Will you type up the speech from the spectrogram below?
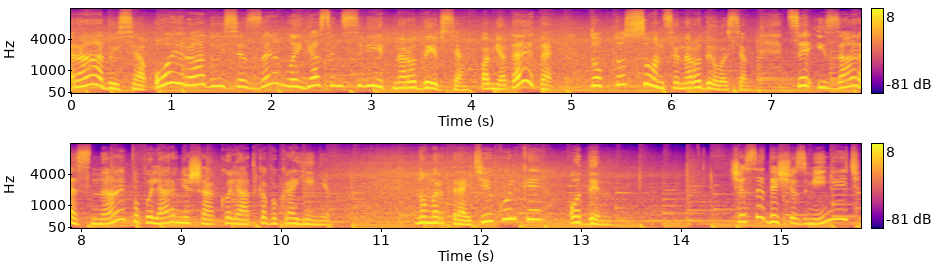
Радуйся, ой, радуйся, земле, ясен світ народився. Пам'ятаєте? Тобто сонце народилося. Це і зараз найпопулярніша колядка в Україні. Номер третьої кульки один. Часи дещо змінюють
